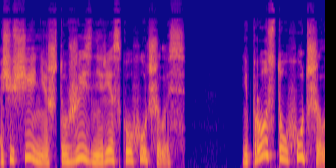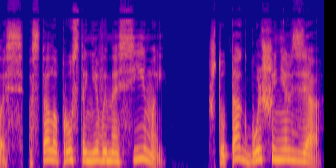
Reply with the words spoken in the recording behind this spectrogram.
Ощущение, что жизнь резко ухудшилась. Не просто ухудшилась, а стала просто невыносимой, что так больше нельзя.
